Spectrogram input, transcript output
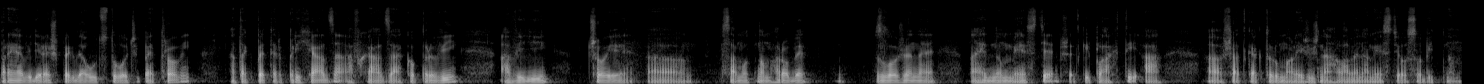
prejaviť rešpekt a úctu voči Petrovi. A tak Peter prichádza a vchádza ako prvý a vidí, čo je v samotnom hrobe zložené na jednom mieste, všetky plachty a šatka, ktorú mal Ježiš na hlave na mieste osobitnom.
